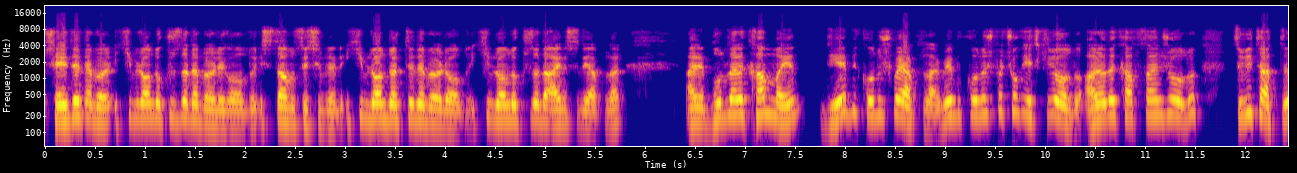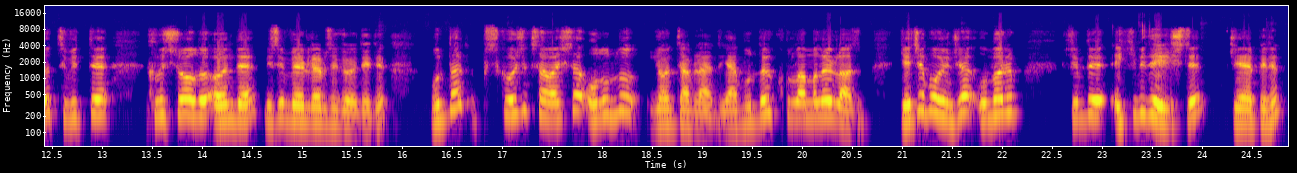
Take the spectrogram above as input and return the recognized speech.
Şeyde de böyle 2019'da da böyle oldu İstanbul seçimlerinde. 2014'te de böyle oldu. 2019'da da aynısını yaptılar. Hani bunlara kanmayın diye bir konuşma yaptılar ve bu konuşma çok etkili oldu. Arada Kaftancıoğlu tweet attı. Tweette Kılıçdaroğlu önde bizim verilerimize göre dedi. Bunlar psikolojik savaşta olumlu yöntemlerdi. Yani bunları kullanmaları lazım. Gece boyunca umarım şimdi ekibi değişti CHP'nin.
